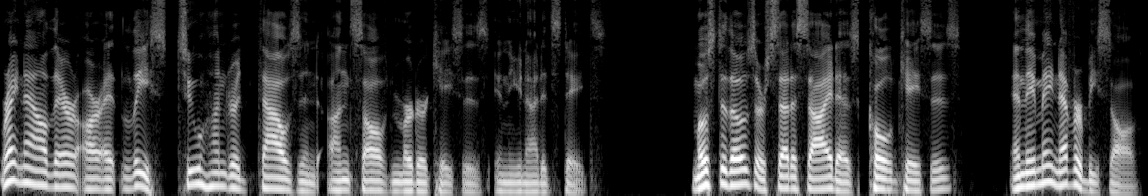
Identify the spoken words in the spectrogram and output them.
Right now, there are at least 200,000 unsolved murder cases in the United States. Most of those are set aside as cold cases, and they may never be solved.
